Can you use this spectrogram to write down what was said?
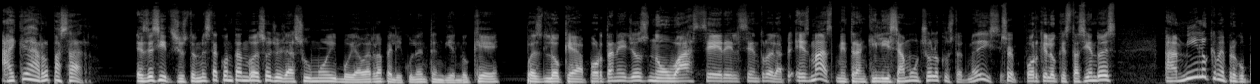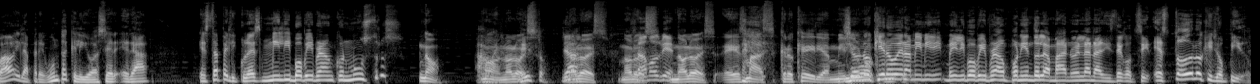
Hay que dejarlo pasar. Es decir, si usted me está contando eso, yo ya asumo y voy a ver la película entendiendo que pues lo que aportan ellos no va a ser el centro de la... Es más, me tranquiliza mucho lo que usted me dice, Sí. porque lo que está haciendo es... A mí lo que me preocupaba y la pregunta que le iba a hacer era, ¿esta película es Millie Bobby Brown con monstruos? No, Ah, no, bueno, no lo listo, es. ya. No lo es. No lo Estamos es. bien. No lo es. Es más, creo que diría Millie Yo no Bob- quiero ver a Millie, Millie Bobby Brown poniendo la mano en la nariz de Godzilla. Es todo lo que yo pido.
